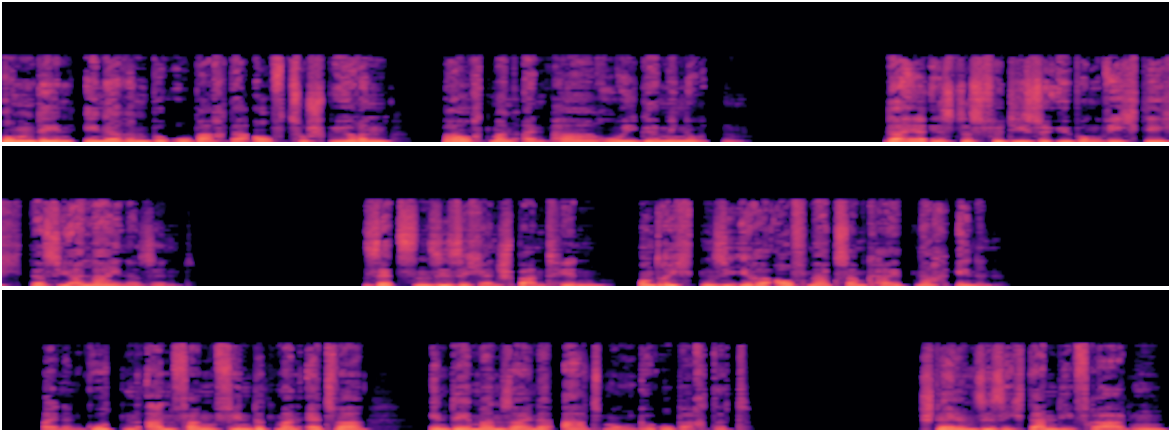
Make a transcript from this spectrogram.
Um den inneren Beobachter aufzuspüren, braucht man ein paar ruhige Minuten. Daher ist es für diese Übung wichtig, dass Sie alleine sind. Setzen Sie sich entspannt hin und richten Sie Ihre Aufmerksamkeit nach innen. Einen guten Anfang findet man etwa, indem man seine Atmung beobachtet. Stellen Sie sich dann die Fragen,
